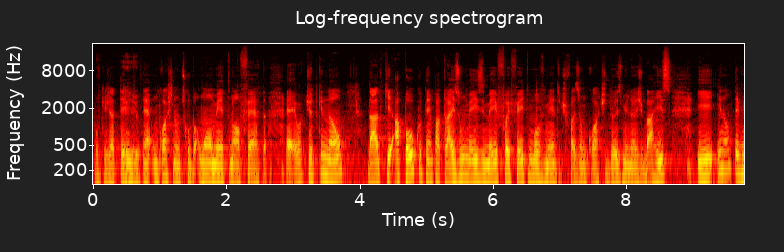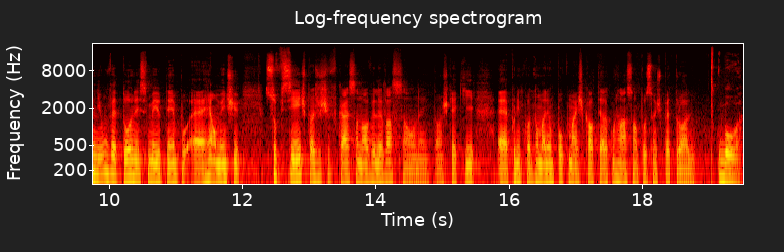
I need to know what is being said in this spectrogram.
porque já teve é, um corte, não, desculpa, um aumento na oferta. É, eu acredito que não, dado que há pouco tempo atrás, um mês e meio, foi feito o movimento de fazer um corte de 2 milhões de barris e, e, não teve nenhum vetor nesse meio tempo é, realmente suficiente para justificar essa nova elevação. Né? Então, acho que aqui, é, por enquanto, tomaria um pouco mais de cautela com relação à posição de petróleo. Boa.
